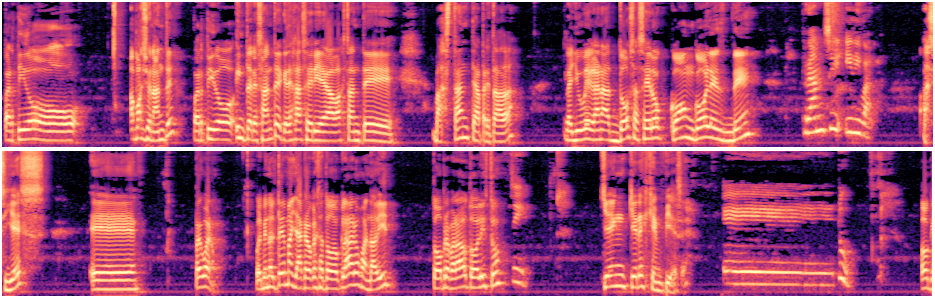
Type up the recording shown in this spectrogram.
Partido apasionante, partido interesante que deja la serie bastante, bastante apretada. La Juve gana 2 a 0 con goles de Ramsey y Dybala. Así es. Eh, pero bueno, volviendo al tema, ya creo que está todo claro. Juan David, ¿todo preparado? ¿Todo listo? Sí. ¿Quién quieres que empiece? Eh, tú. Ok.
